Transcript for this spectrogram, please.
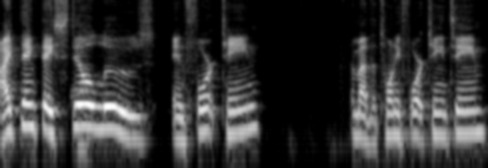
I think they still lose in 14. I'm about the 2014 team.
